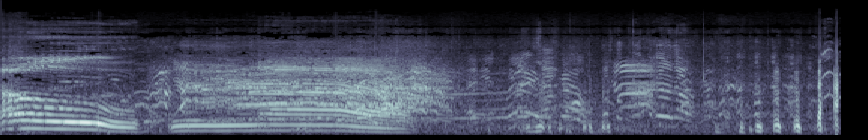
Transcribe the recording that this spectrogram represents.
Oh. Nou.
